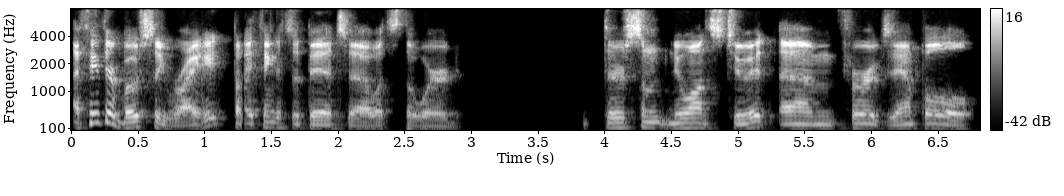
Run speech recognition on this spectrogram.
I think they're mostly right, but I think it's a bit. Uh, what's the word? There's some nuance to it. Um, for example,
